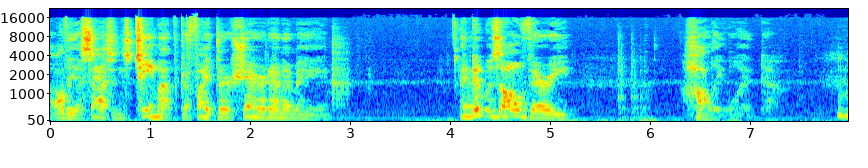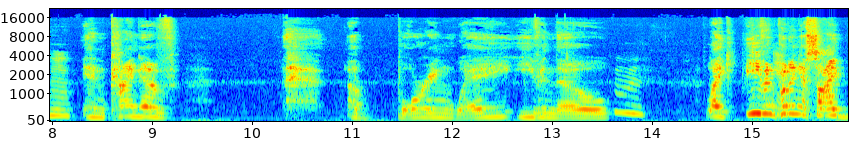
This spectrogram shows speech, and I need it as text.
all the assassins team up to fight their shared enemy. And it was all very Hollywood. In kind of a boring way, even though, like, even putting aside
